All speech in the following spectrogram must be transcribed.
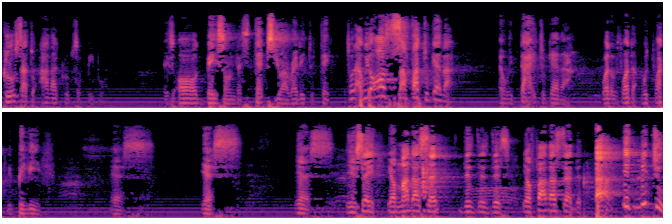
closer to other groups of people. It's all based on the steps you are ready to take. So that we all suffer together and we die together with what, with what we believe. Yes. Yes. Yes. You say, your mother said this, this, this. Your father said, ah, it me too.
